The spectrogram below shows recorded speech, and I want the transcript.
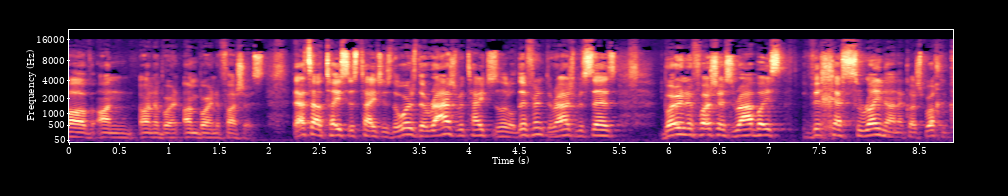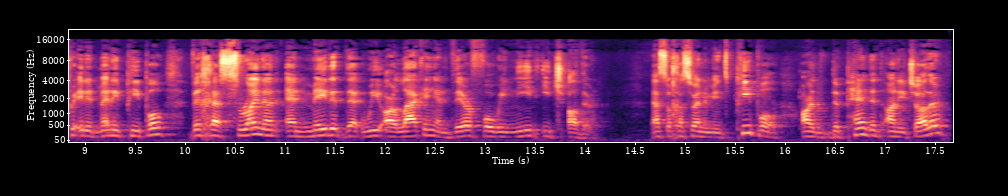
of on on a on bar nefashos. That's how Taisus teaches the words. The Rashba teaches a little different. The Rashba says bar nefashos rabbis v'chesroinan. Akash Baruch created many people v'chesroinan and made it that we are lacking, and therefore we need each other. That's what chesroinan means. People are dependent on each other.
